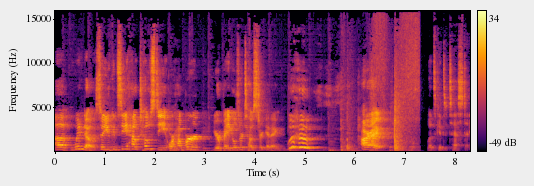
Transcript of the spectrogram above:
a window so you can see how toasty or how burnt your bagels or toast are getting. Woohoo! All right, let's get to testing.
